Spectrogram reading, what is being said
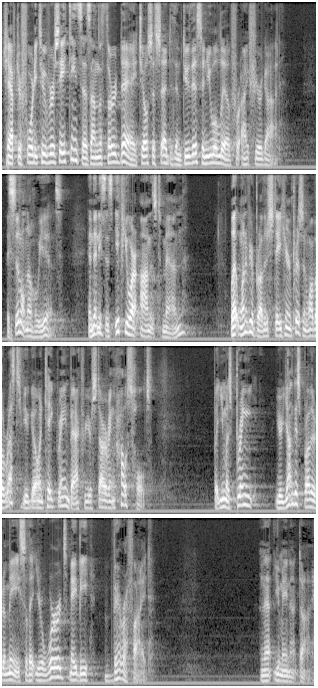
Chapter 42, verse 18 says, On the third day, Joseph said to them, Do this and you will live, for I fear God. They still don't know who he is. And then he says, If you are honest men, let one of your brothers stay here in prison while the rest of you go and take grain back for your starving household. But you must bring your youngest brother to me so that your words may be verified and that you may not die.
